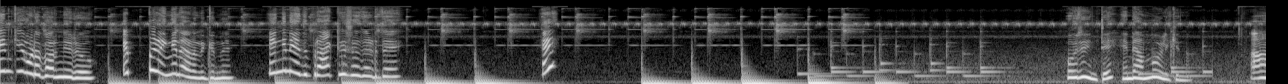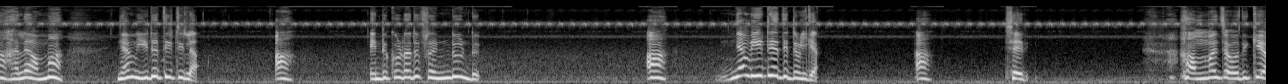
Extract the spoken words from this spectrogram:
എനിക്കും കൂടെ പറഞ്ഞുതരോ എപ്പോഴും എങ്ങനെയാണ് നിൽക്കുന്നത് എങ്ങനെയാ ഇത് പ്രാക്ടീസ് ചെയ്തെടുത്തേ? ഒരു മിനിറ്റ് എന്റെ അമ്മ വിളിക്കുന്നു. ആ ഹലോ അമ്മ. ഞാൻ വീടെത്തിയിട്ടില്ല. ആ എന്റെ കൂടെ ഒരു ഫ്രണ്ടും ഉണ്ട്. ആ ഞാൻ വീട്ടിൽ എത്തിയിട്ട് വിളിക്കാം. ആ ശരി. അമ്മ ചോദിക്കുക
